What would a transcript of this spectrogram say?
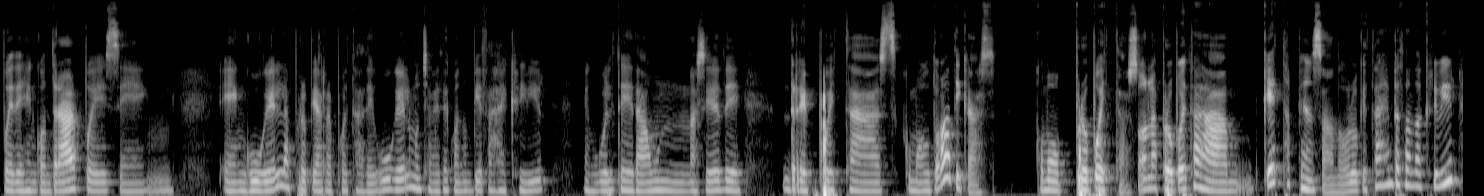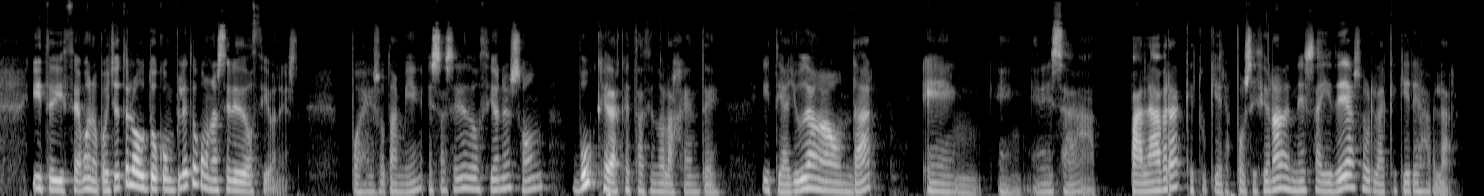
Puedes encontrar pues en, en, Google las propias respuestas de Google. Muchas veces cuando empiezas a escribir en Google te da una serie de respuestas como automáticas como propuestas, son las propuestas a qué estás pensando o lo que estás empezando a escribir y te dice, bueno, pues yo te lo autocompleto con una serie de opciones. Pues eso también, esa serie de opciones son búsquedas que está haciendo la gente y te ayudan a ahondar en, en, esa palabra que tú quieres posicionar, en esa idea sobre la que quieres hablar.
